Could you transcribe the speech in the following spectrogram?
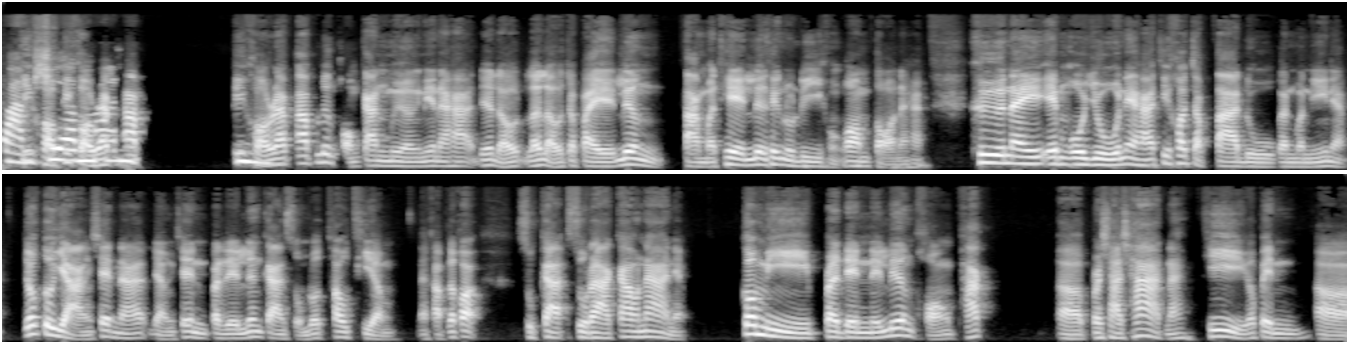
ความพี่ขอเชื่อพี่ขอแรมั่ปนอั พพี่ขออืมแรปอัพเรื่องของการเมืองเนี่ยนะฮะเดี๋ยวเราแล้วเราจะไปเรื่องต่างประเทศเรื่องเทคโนโลยีของอ้อมต่อนะฮะคือใน MOU เนี่ยฮะที่เขาจับตาดูกันวันนี้เนี่ยยกตัวอย่างเช่นนะอย่างเช่น ประเด็นเรื่องการสมรสเท่าเทียมนะครับแล้วก็สุกะสุราก้าวหน้าเนี่ยก็มีประเด็นในเรื่องของพรรคเอ่อประชาชาตินะที่ก็เป็นเอ่อ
